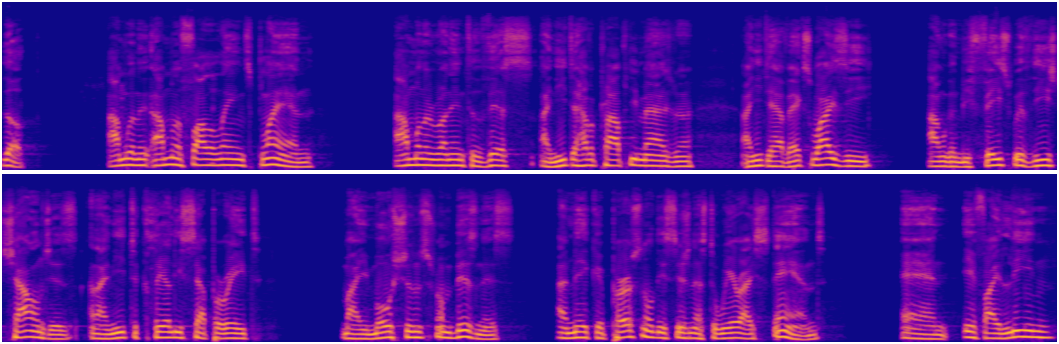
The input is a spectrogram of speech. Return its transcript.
Look, I'm gonna I'm gonna follow Lane's plan. I'm gonna run into this. I need to have a property manager. I need to have X Y Z. I'm going to be faced with these challenges, and I need to clearly separate my emotions from business and make a personal decision as to where I stand. And if I lean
